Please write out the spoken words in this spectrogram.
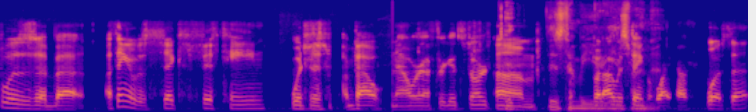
was about, I think it was 6:15, which is about an hour after it gets dark. Um, this time of year, but I would think a lighthouse. What's that?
